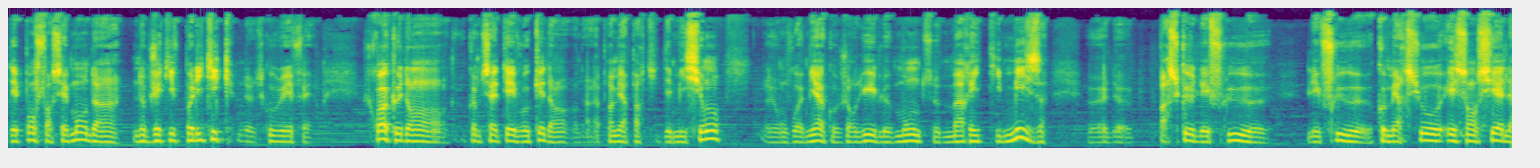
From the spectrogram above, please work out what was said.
dépend forcément d'un objectif politique de ce que vous voulez faire. Je crois que, dans, comme ça a été évoqué dans, la première partie de l'émission, euh, on voit bien qu'aujourd'hui le monde se maritimise parce que les flux, les flux commerciaux essentiels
